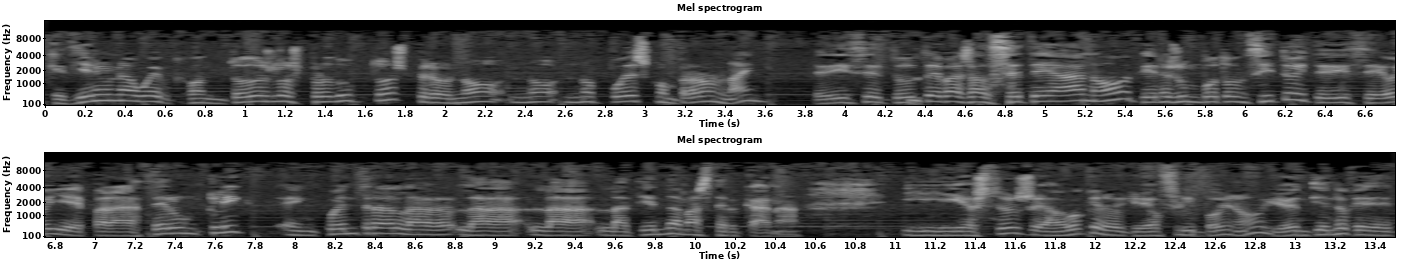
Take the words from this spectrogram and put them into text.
que, tiene una web con todos los productos, pero no, no, no puedes comprar online. Te dice, tú te vas al CTA, ¿no? Tienes un botoncito y te dice, oye, para hacer un clic encuentra la, la, la, la, tienda más cercana. Y esto es algo que, yo flipo, ¿no? Yo entiendo que,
